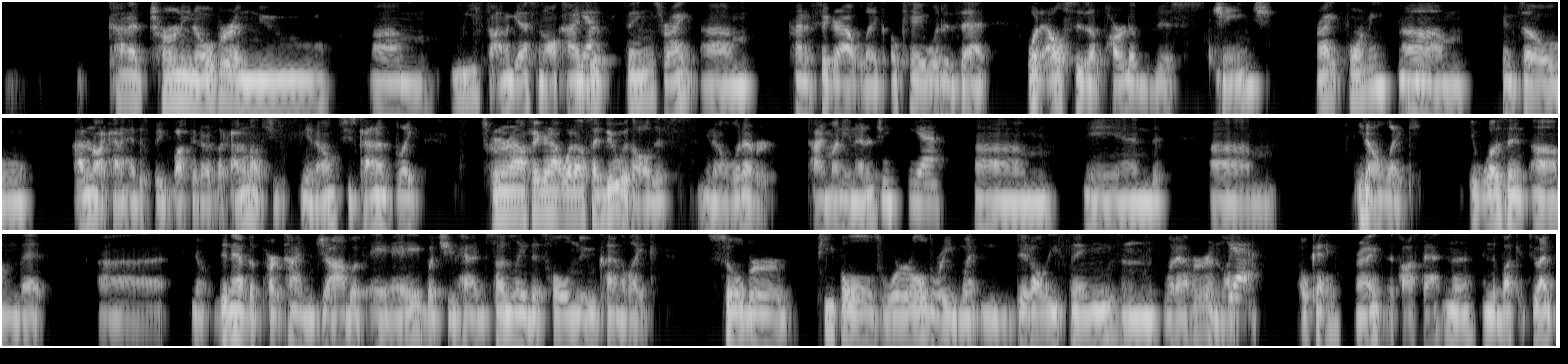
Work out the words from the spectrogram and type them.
kind of turning over a new, um, leaf on, I guess, and all kinds Yeah. of things, right? Um, trying to figure out like, okay, what is that? What else is a part of this change, right? For me. Mhm. Um, and so I don't know. I kind of had this big bucket. I was like, I don't know. She's, you know, she's kind of like screwing around, figuring out what else I do with all this, you know, whatever time, money, and energy Yeah. um and um you know like it wasn't um that uh you know didn't have the part-time job of aa but you had suddenly this whole new kind of like sober people's world where you went and did all these things and whatever and like yeah. okay right i tossed that in the in the bucket too i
